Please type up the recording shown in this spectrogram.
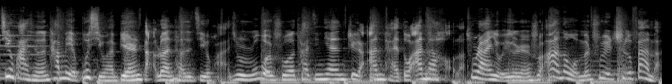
计划型的，他们也不喜欢别人打乱他的计划。就是如果说他今天这个安排都安排好了，突然有一个人说啊，那我们出去吃个饭吧，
